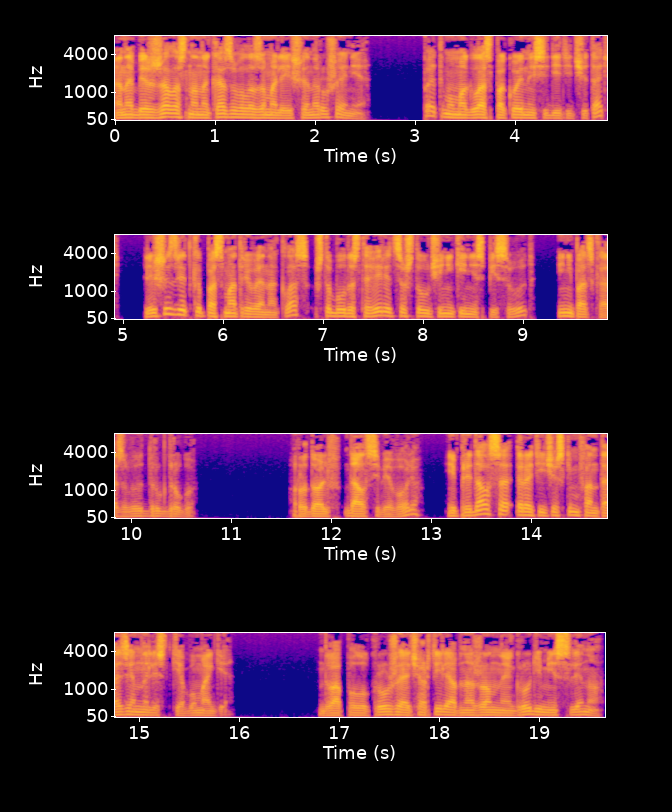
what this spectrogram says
Она безжалостно наказывала за малейшее нарушение, поэтому могла спокойно сидеть и читать, лишь изредка посматривая на класс, чтобы удостовериться, что ученики не списывают и не подсказывают друг другу. Рудольф дал себе волю и предался эротическим фантазиям на листке бумаги. Два полукружия очертили обнаженные груди мисс Лено.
